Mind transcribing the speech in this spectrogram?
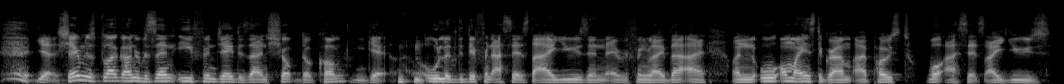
yeah, shameless plug 100% ethanjdesignshop.com. You can get all of the different assets that I use and everything like that. I on all, on my Instagram, I post what assets I use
